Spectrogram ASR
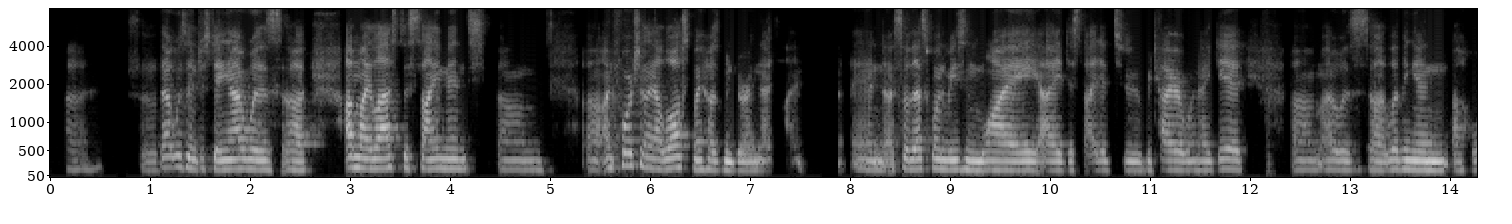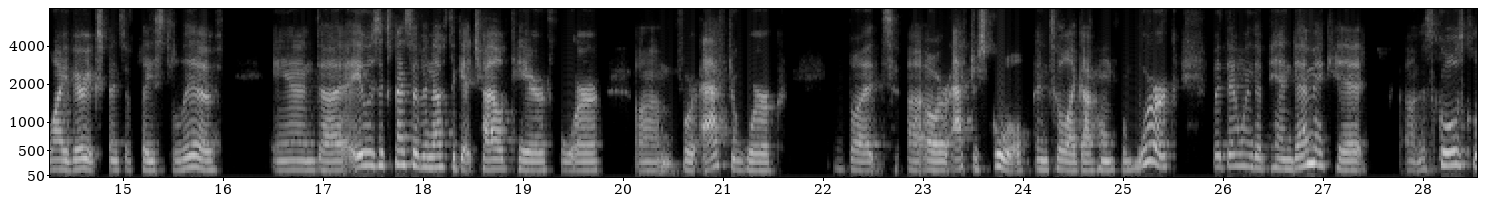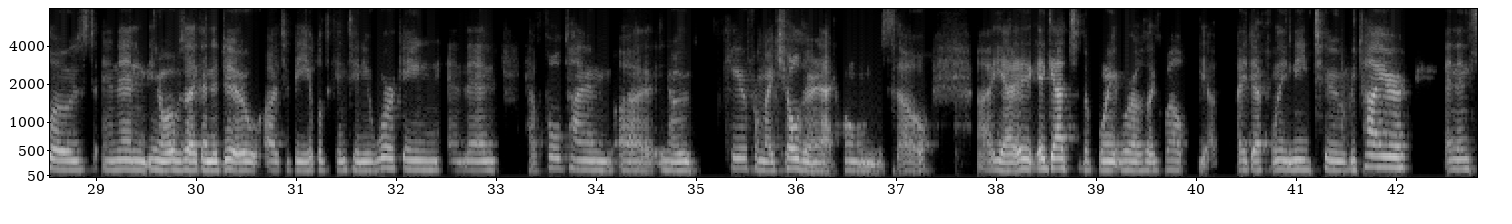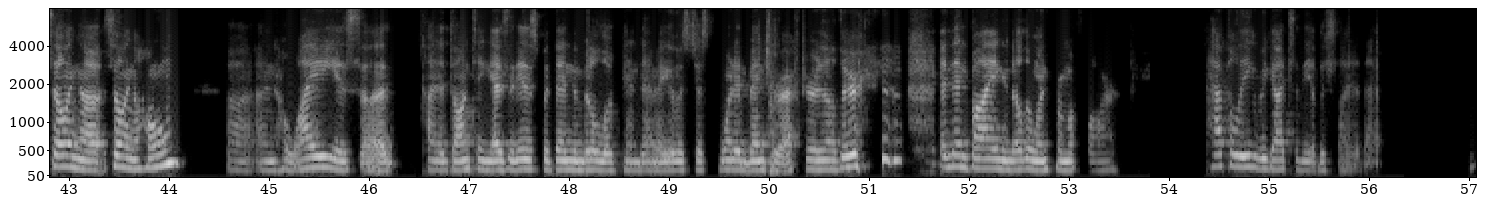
so that was interesting. I was uh, on my last assignment. Um, uh, unfortunately, I lost my husband during that time. And uh, so that's one reason why I decided to retire when I did. Um, I was uh, living in uh, Hawaii, very expensive place to live. And uh, it was expensive enough to get childcare for, um, for after work but or after school until I got home from work. But then when the pandemic hit, uh, the schools closed and then you know what was i going to do uh, to be able to continue working and then have full-time uh, you know care for my children at home. So uh, yeah it, it, got to the point where i was like well yeah i definitely need to retire. And then selling a selling a home uh, in hawaii is uh, kind of daunting as it is but then the middle of pandemic it was just one adventure after another and then buying another one from afar. Happily we got to the other side of that.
